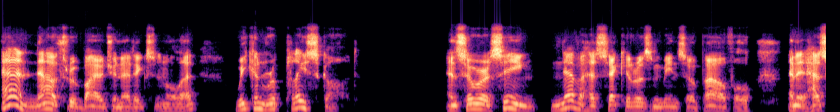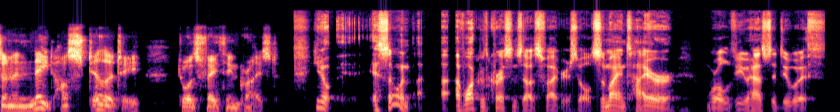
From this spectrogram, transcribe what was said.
and now through biogenetics and all that, we can replace God. And so we're seeing never has secularism been so powerful, and it has an innate hostility towards faith in Christ. You know, as someone, I've walked with Christ since I was five years old. So my entire worldview has to do with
